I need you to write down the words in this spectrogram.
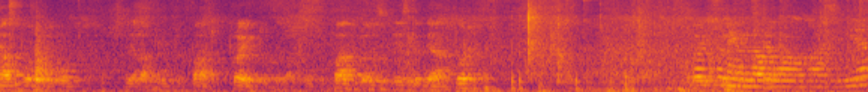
raportul de la punctul 4, proiectul de la punctul 4 este de acord. Mulțumim, doamna Vasilia.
